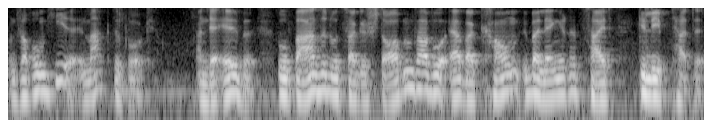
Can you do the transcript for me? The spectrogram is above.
und warum hier in Magdeburg an der Elbe, wo Basedow zwar gestorben war, wo er aber kaum über längere Zeit gelebt hatte.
